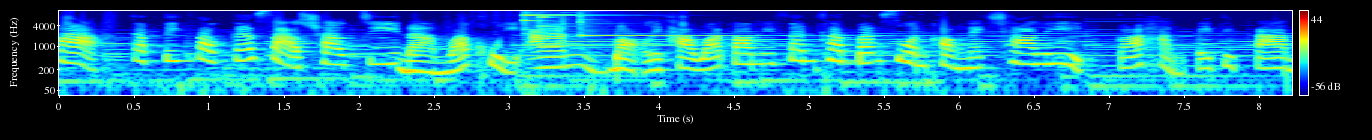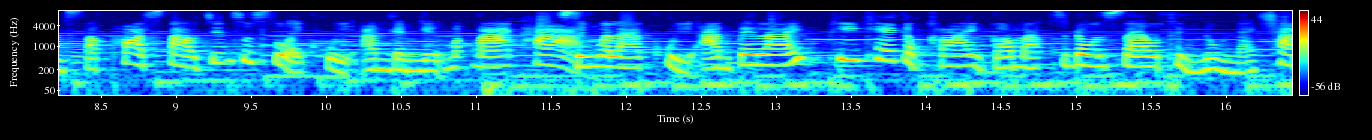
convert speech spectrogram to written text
ค่ะ กับติ๊กต็อกเกอร์สาวชาวจีนนามว่าขุยอัน บอกเลยค่ะว่าตอนนี้แฟนคลับบางส่วนของแน็กชาลีก็หันไปติดตามซัพพอร์ตสาวจิ้นสุดสวยขุยอันกันเยอะมากๆค่ะ ซึ่งเวลาขุยอันไปไลฟ์พีเคกับใครก็มักจะโดนแซวถึงหนุ่มแน็กชา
